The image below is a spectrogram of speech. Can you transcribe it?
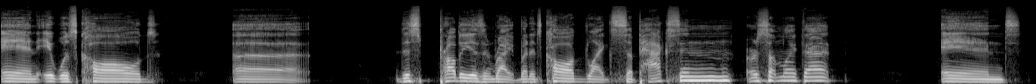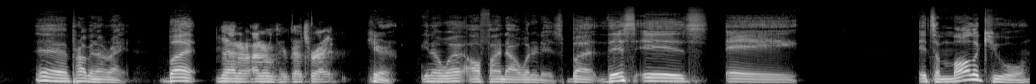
and it was called uh this probably isn't right, but it's called like Sepaxin or something like that. And eh, probably not right. But No, I don't, I don't think that's right. here, you know what? I'll find out what it is. But this is a it's a molecule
